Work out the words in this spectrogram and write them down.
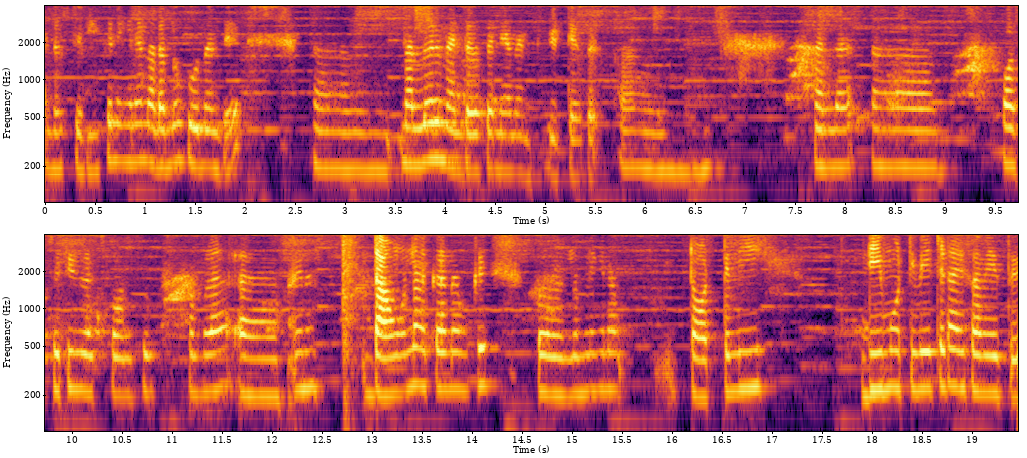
എന്റെ സ്റ്റഡീസിൽ ഇങ്ങനെ നടന്നു പോകുന്നുണ്ട്. നല്ലൊരു മെന്റർ തന്നെയാണ് എനിക്ക് കിട്ടിയത്. നല്ല പോസിറ്റീവ് റെസ്പോൺസും നമ്മളെ അങ്ങനെ ഡൗൺ ആക്കാൻ നമുക്ക് നമ്മളിങ്ങനെ ടോട്ടലി ഡീമോട്ടിവേറ്റഡ് ആയ സമയത്ത്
